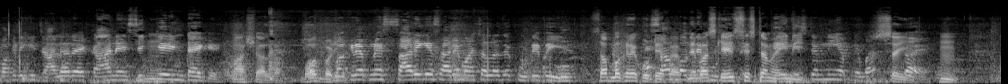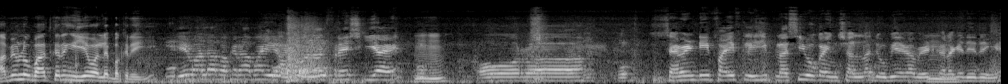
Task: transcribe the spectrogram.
बकरे की। झालर है कान है सिक्के इंटैक है। माशाल्लाह बहुत बढ़िया। बकरे अपने सारे के सारे माशाल्लाह से खूटे पे ही है। सब बकरे खूटे पे अपने पास केज सिस्टम है ही नहीं। सिस्टम नहीं अपने पास सही है। हम्म। अभी हम लोग बात करेंगे ये वाले बकरे की। ये वाला बकरा भाई फ्रेश किया है। हम्म। और सेवेंटी फाइव के जी प्लस ही होगा इंशाल्लाह जो भी आएगा वेट करा के दे देंगे।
